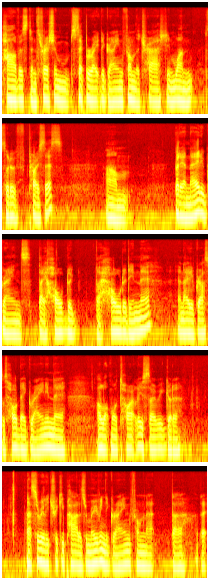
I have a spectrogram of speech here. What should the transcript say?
harvest and thresh and separate the grain from the trash in one sort of process um, but our native grains they hold the, they hold it in there and native grasses hold their grain in there a lot more tightly so we got to that's the really tricky part is removing the grain from that the, the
